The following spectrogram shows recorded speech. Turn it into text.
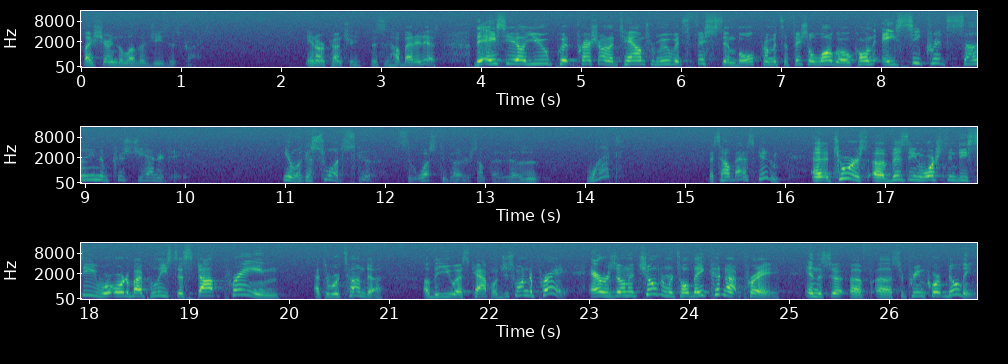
by sharing the love of Jesus Christ in our country. This is how bad it is. The ACLU put pressure on a town to remove its fish symbol from its official logo, calling it a secret sign of Christianity. You know, like a swastika, swastika or something. Uh, what? That's how bad it's getting. Uh, tourists uh, visiting Washington, D.C. were ordered by police to stop praying at the rotunda of the U.S. Capitol. Just wanted to pray. Arizona children were told they could not pray in the uh, uh, Supreme Court building.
